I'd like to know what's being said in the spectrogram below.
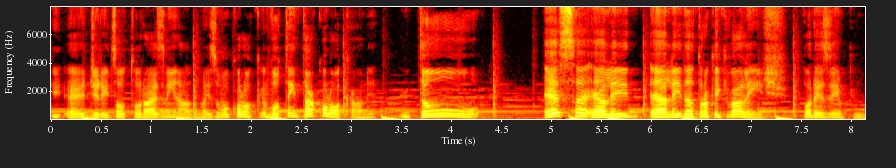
é, direitos autorais nem nada, mas eu vou colocar, eu vou tentar colocar, né? Então essa é a lei é a lei da troca equivalente. Por exemplo,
